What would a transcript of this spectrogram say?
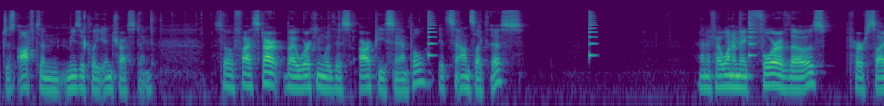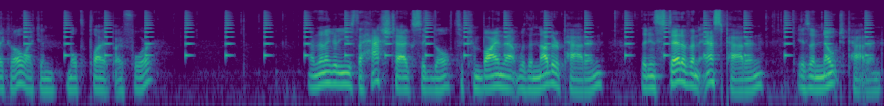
which is often musically interesting. So if I start by working with this arpy sample, it sounds like this. And if I want to make four of those per cycle, I can multiply it by four. And then I'm going to use the hashtag signal to combine that with another pattern that instead of an S pattern is a note pattern.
